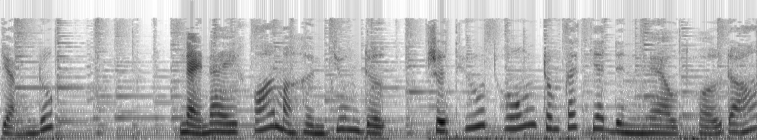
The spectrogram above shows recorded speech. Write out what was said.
dặn đúc. Ngày nay khó mà hình dung được sự thiếu thốn trong các gia đình nghèo thuở đó.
